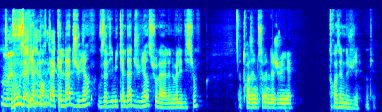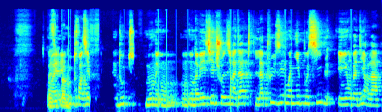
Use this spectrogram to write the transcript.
Vous, vous aviez reporté à quelle date, Julien? Vous aviez mis quelle date, Julien, sur la nouvelle édition? Troisième semaine de juillet. Troisième de juillet, ok. Ouais, et nous, troisième d'août, nous, on, avait essayé de choisir la date la plus éloignée possible et on va dire la,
